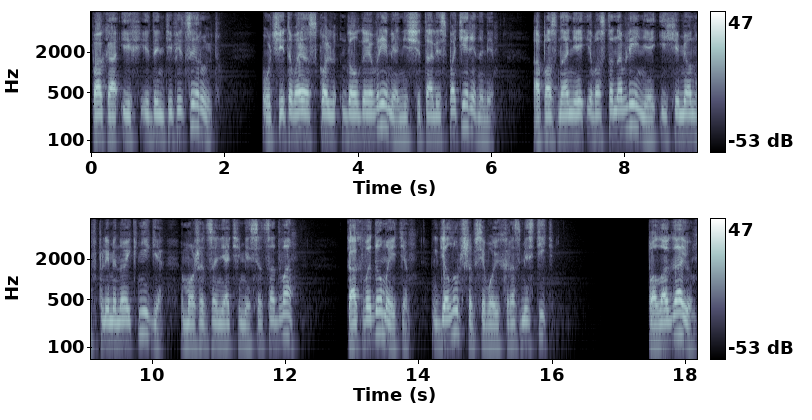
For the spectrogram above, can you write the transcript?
пока их идентифицируют. Учитывая, сколь долгое время они считались потерянными, опознание и восстановление их имен в племенной книге может занять месяца два. Как вы думаете, где лучше всего их разместить? «Полагаю,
